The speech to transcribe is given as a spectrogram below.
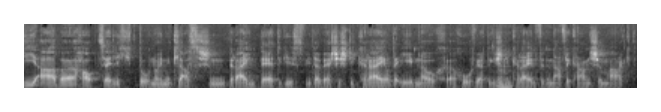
die aber hauptsächlich doch noch in den klassischen Bereichen tätig ist, wie der Wäschestickerei oder eben auch äh, hochwertige mhm. Stickereien für den afrikanischen Markt.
